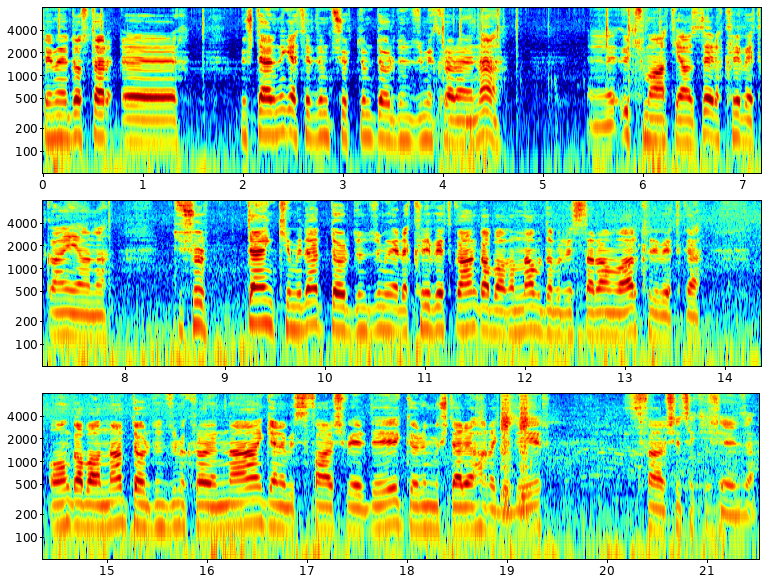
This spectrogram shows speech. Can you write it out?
Demək dostlar, e, müştərini gətirdim, düşürtdüm 4-cü mikrorayona. E, 3 manat yazdı, elə krevetkanın yanına. Düşürt dən kimi də 4-cü elə krevetkanın qabağından burada bir restoran var, krevetka. Onun qabağından 4-cü mikrorayondan yenə bir sifariş verdi. Görün müştəri hara gedir. Sifarişi çəkiş edəcəm.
